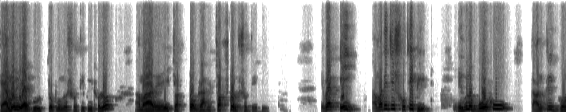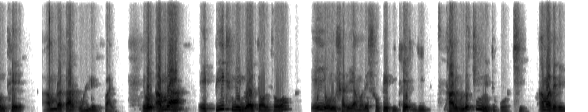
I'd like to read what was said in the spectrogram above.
তেমনই এক গুরুত্বপূর্ণ সতীপীঠ হলো আমাদের এই চট্টগ্রামের চট্টল সতীপীঠ। এবার এই আমাদের যে সতীপীঠ, এগুলো বহু তান্ত্রিক গ্রন্থে আমরা তার উল্লেখ পাই। এবং আমরা এই পীঠ নির্ণয় তন্ত্র এই অনুসারেই আমাদের সতীপীঠের যে স্থানগুলো চিহ্নিত করছি, আমাদের এই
